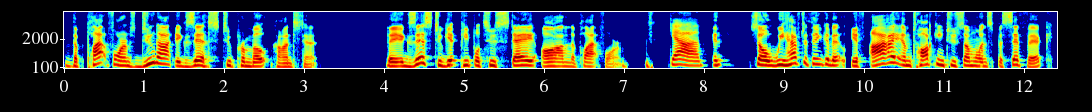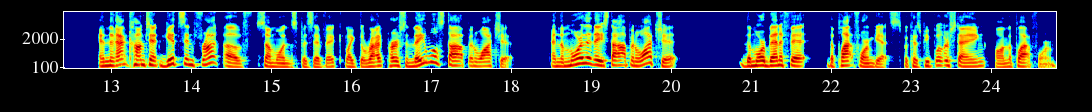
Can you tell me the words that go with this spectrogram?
the platforms do not exist to promote content. They exist to get people to stay on the platform. Yeah. And so we have to think of it if I am talking to someone specific and that content gets in front of someone specific, like the right person, they will stop and watch it. And the more that they stop and watch it, the more benefit the platform gets because people are staying on the platform.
